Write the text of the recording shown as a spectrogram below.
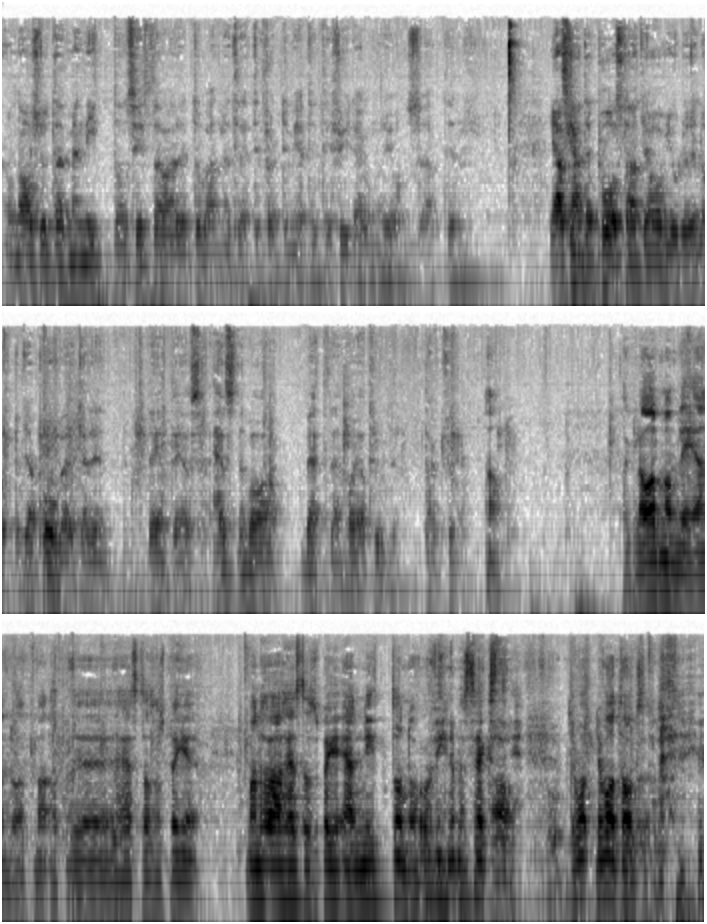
hon avslutade med 19 sista varvet och vann med 30-40 meter till fyra gånger i odds. Så att, eh, jag ska inte påstå att jag avgjorde det loppet. Jag påverkade det inte ens. Hästen var bättre än vad jag trodde. Tack för det. Ja. Vad glad man blir ändå att, man, att eh, hästar som springer... Man hör hästar som springer 1.19 och vinner med 60. Ja. Det, var, det var ett tag sedan.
